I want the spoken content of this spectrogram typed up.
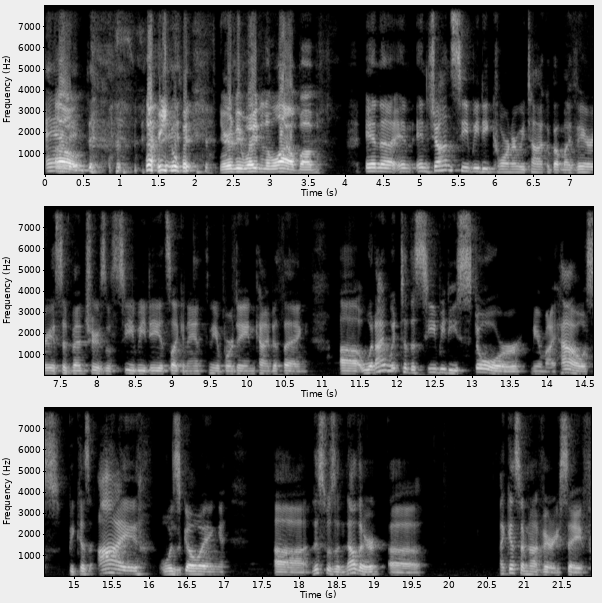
Oh. and you, you're gonna be waiting a while, bub. In uh, in in John's CBD corner, we talk about my various adventures with CBD. It's like an Anthony Bourdain kind of thing. Uh, when I went to the CBD store near my house, because I was going, uh, this was another. I guess I'm not very safe.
